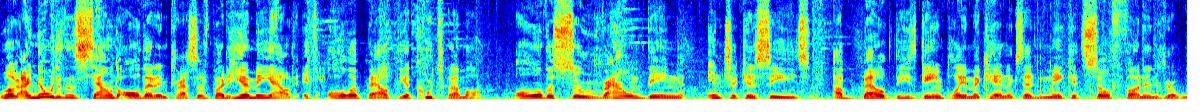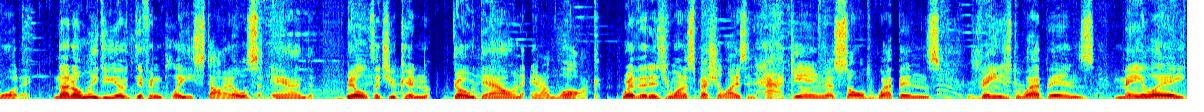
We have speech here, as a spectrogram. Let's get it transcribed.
Look, I know it doesn't sound all that impressive, but hear me out. It's all about the accoutrement all the surrounding intricacies about these gameplay mechanics that make it so fun and rewarding. Not only do you have different play styles and builds that you can go down and unlock, whether it is you want to specialize in hacking, assault weapons, ranged weapons, melee,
